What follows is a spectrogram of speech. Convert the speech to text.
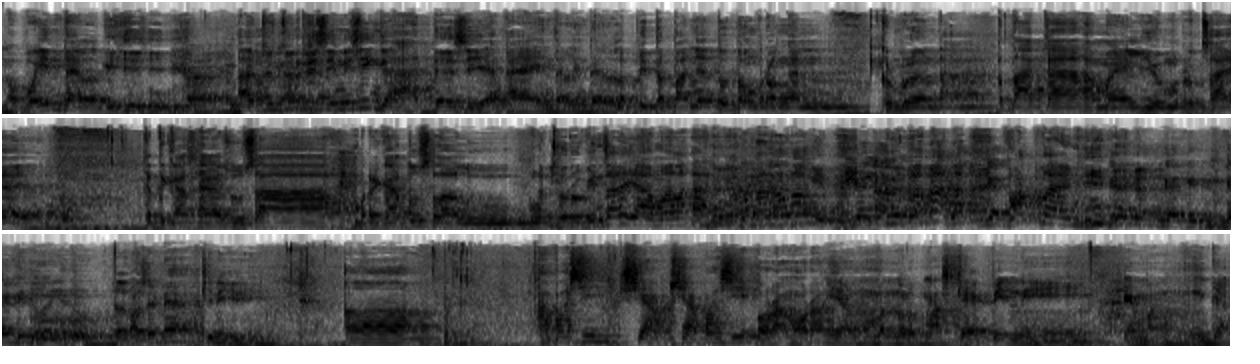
apa Intel gitu. Ah, Ah, jujur di sini sih nggak ada sih yang kayak Intel Intel. Lebih tepatnya tuh tongkrongan gerombolan tak- petaka sama Helio menurut saya ya. Ketika saya susah, mereka tuh selalu ngejorokin saya malahan, nggak pernah nolongin. Fakta ini. Enggak gitu enggak gitu. Tetep. Maksudnya gini gini. Eh, apa sih siapa siapa sih orang-orang yang menurut Mas Kevin nih emang nggak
